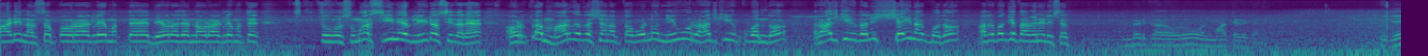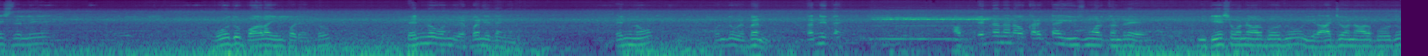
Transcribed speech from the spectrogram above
ಮಾಡಿ ನರಸಪ್ಪ ಅವರಾಗಲಿ ಮತ್ತು ದೇವರಾಜಣ್ಣವರಾಗಲಿ ಮತ್ತು ಸುಮಾರು ಸೀನಿಯರ್ ಲೀಡರ್ಸ್ ಇದ್ದಾರೆ ಅವ್ರ ಹತ್ರ ಮಾರ್ಗದರ್ಶನ ತಗೊಂಡು ನೀವು ರಾಜಕೀಯಕ್ಕೆ ಬಂದು ರಾಜಕೀಯದಲ್ಲಿ ಶೈನ್ ಆಗ್ಬೋದು. ಅದ್ರ ಬಗ್ಗೆ ತಾವೇನು ಹೇಳಿ ಸರ್? ಅಂಬೇಡ್ಕರ್ ಅವರು ಒಂದು ಮಾತು ಹೇಳಿದ್ದಾರೆ. ಈ ದೇಶದಲ್ಲಿ ಓದು ಭಾಳ ಇಂಪಾರ್ಟೆಂಟು. ಪೆನ್ನು ಒಂದು ವೆಬನ್ ಇದ್ದಂಗೆ. ಪೆನ್ನು ಒಂದು ವೆಬನ್ ತನ್ನಿದ್ದಂಗೆ ಆ ಪೆನ್ನನ್ನು ನಾವು ಕರೆಕ್ಟಾಗಿ ಯೂಸ್ ಮಾಡ್ಕೊಂಡ್ರೆ ಈ ದೇಶವನ್ನು ಆಳ್ಬೋದು, ಈ ರಾಜ್ಯವನ್ನು ಆಳ್ಬೋದು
